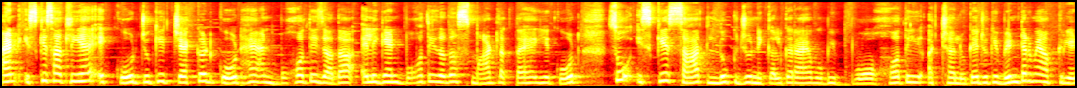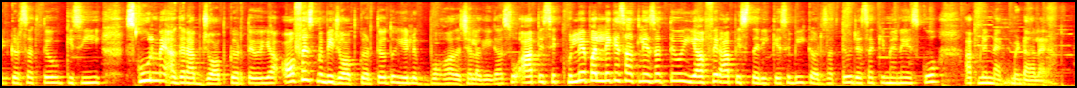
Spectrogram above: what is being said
एंड इसके साथ लिया है एक कोट जो कि चेकर्ड कोट है एंड बहुत ही ज़्यादा एलिगेंट बहुत ही ज़्यादा स्मार्ट लगता है ये कोट सो so, इसके साथ लुक जो निकल कर आया वो भी बहुत ही अच्छा लुक है जो कि विंटर में आप क्रिएट कर सकते हो किसी स्कूल में अगर आप जॉब करते हो या ऑफ़िस में भी जॉब करते हो तो ये लुक बहुत अच्छा लगेगा। सो so, आप इसे खुले पल्ले के साथ ले सकते हो या फिर आप इस तरीके से भी कर सकते हो जैसा कि मैंने इसको अपने नेक में डाला है।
